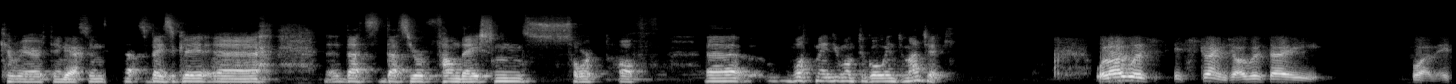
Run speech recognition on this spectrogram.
career thing, since that's basically uh, that's that's your foundation, sort of. Uh, what made you want to go into magic? Well, I was. It's strange. I was a well, it,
